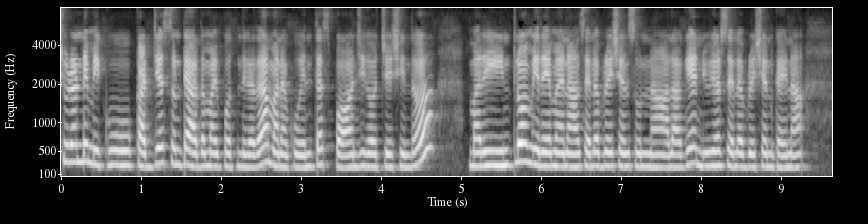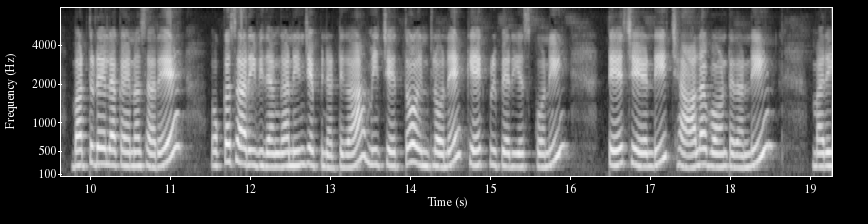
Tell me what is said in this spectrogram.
చూడండి మీకు కట్ చేస్తుంటే అర్థమైపోతుంది కదా మనకు ఎంత స్పాంజీగా వచ్చేసిందో. మరి ఇంట్లో మీరు ఏమైనా సెలబ్రేషన్స్ ఉన్నా అలాగే న్యూ ఇయర్ సెలబ్రేషన్కైనా బర్త్డేలకైనా సరే ఒక్కసారి ఈ విధంగా నేను చెప్పినట్టుగా మీ చేత్తో ఇంట్లోనే కేక్ ప్రిపేర్ చేసుకొని టేస్ట్ చేయండి. చాలా బాగుంటుందండి. మరి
